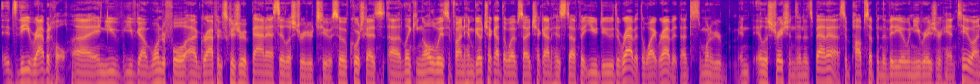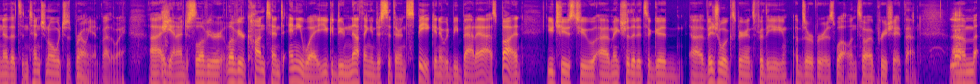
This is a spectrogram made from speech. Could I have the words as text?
it's the rabbit hole, uh, and you've you've got wonderful uh, graphics because you're a badass illustrator too. So of course, guys, uh, linking all the ways to find him. Go check out the website, check out his stuff. But you do the rabbit, the white rabbit. That's one of your illustrations, and it's badass. It pops up in the video when you raise your hand too. I know that's intentional, which is brilliant, by the way. Uh, again, I just love your love your content anyway. You could do nothing and just sit there and speak, and it would be badass. But you choose to uh, make sure that it's a good uh, visual experience for the observer as well. And so I appreciate that. Yeah. Um,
